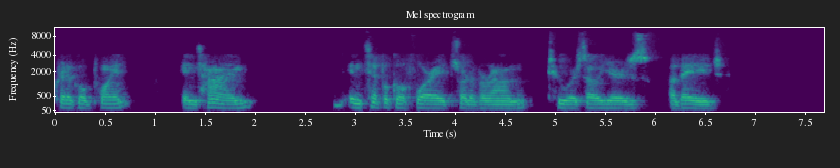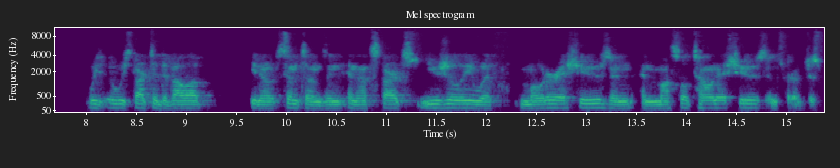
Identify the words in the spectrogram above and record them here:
critical point in time, in typical 4-H, sort of around two or so years of age, we we start to develop you know symptoms, and, and that starts usually with motor issues and and muscle tone issues, and sort of just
